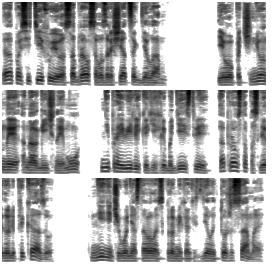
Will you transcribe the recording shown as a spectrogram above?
а, посетив ее, собрался возвращаться к делам. Его подчиненные, аналогично ему, не проявили каких-либо действий, а просто последовали приказу. Мне ничего не оставалось, кроме как сделать то же самое.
